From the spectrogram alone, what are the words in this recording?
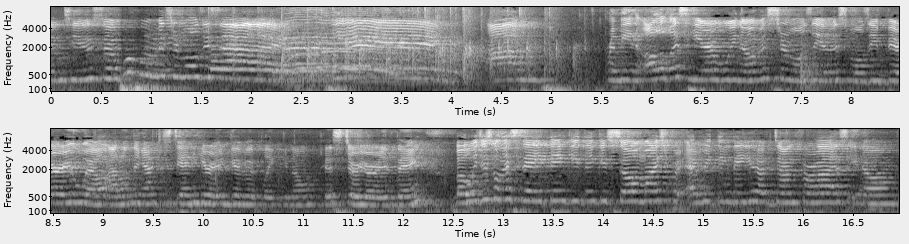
them too. So, woohoo, Mr. Moses side! Yay! Um, I mean, all of us here, we know Mr. Mosley and Miss Mosley very well. I don't think I have to stand here and give it, like, you know, history or anything. But we just want to say thank you, thank you so much for everything that you have done for us, you know,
